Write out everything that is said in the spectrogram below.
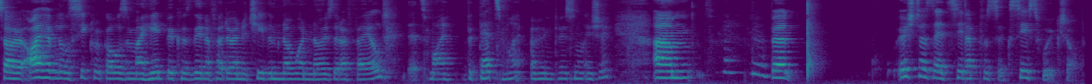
So I have little secret goals in my head because then if I don't achieve them, no one knows that I failed. That's my, but that's my own personal issue. Um, but Ush does that set up for success workshop,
